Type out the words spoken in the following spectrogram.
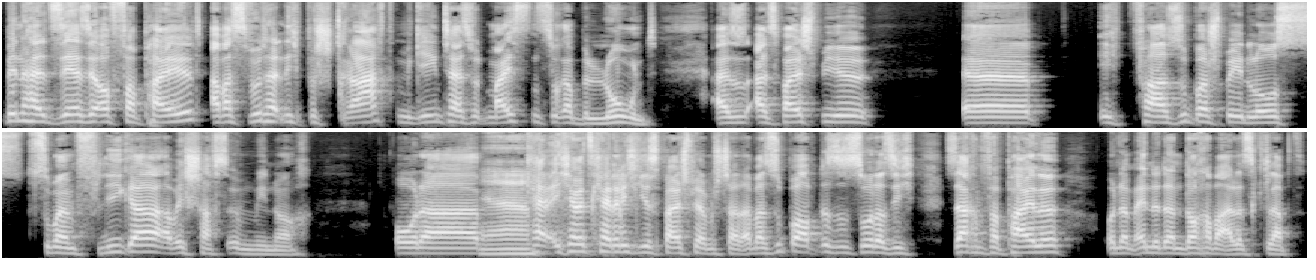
bin halt sehr, sehr oft verpeilt, aber es wird halt nicht bestraft. Im Gegenteil, es wird meistens sogar belohnt. Also als Beispiel, äh, ich fahre super spät los zu meinem Flieger, aber ich schaff's irgendwie noch. Oder Ja. kein- ich habe jetzt kein richtiges Beispiel am Start, aber super oft ist es so, dass ich Sachen verpeile und am Ende dann doch aber alles klappt.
